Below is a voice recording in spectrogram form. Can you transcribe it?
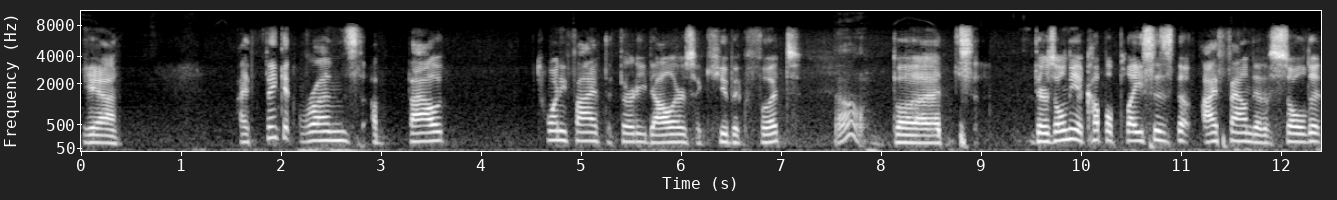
Yeah. I think it runs about twenty-five to thirty dollars a cubic foot, Oh, but there's only a couple places that I found that have sold it,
